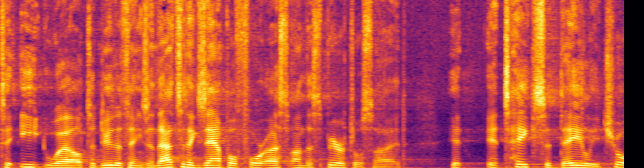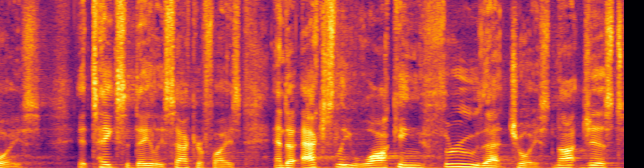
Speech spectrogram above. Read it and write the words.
to eat well, to do the things. And that's an example for us on the spiritual side. It, it takes a daily choice. It takes a daily sacrifice and to actually walking through that choice, not just,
